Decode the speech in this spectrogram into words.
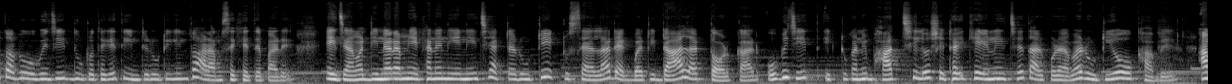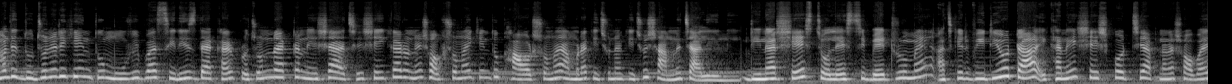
তবে অভিজিৎ দুটো থেকে তিনটে রুটি কিন্তু আরামসে খেতে পারে। এই যে আমার ডিনার আমি এখানে নিয়ে নিয়েছি একটা রুটি, একটু স্যালাড, এক বাটি ডাল আর তরকার অভিজিৎ একটুখানি ভাত ছিল, সেটাই খেয়ে নিচ্ছে তারপরে আবার রুটিও ও খাবে। আমাদের দুজনেরই কিন্তু মুভি বা সিরিজ দেখার প্রচণ্ড একটা নেশা আছে, সেই কারণে সবসময় কিন্তু খাওয়ার সময় আমরা কিছু না কিছু সামনে চালিয়ে নিই। ডিনার শেষ চলে এসেছি বেডরুমে আজকের ভিডিওটা এখানেই শেষ করছি। আপনারা সবাই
